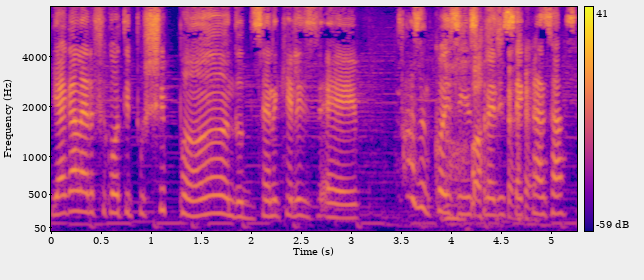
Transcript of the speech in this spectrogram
E a galera ficou, tipo, chipando, dizendo que eles é, fazem coisinhas Nossa. pra eles ser casados.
